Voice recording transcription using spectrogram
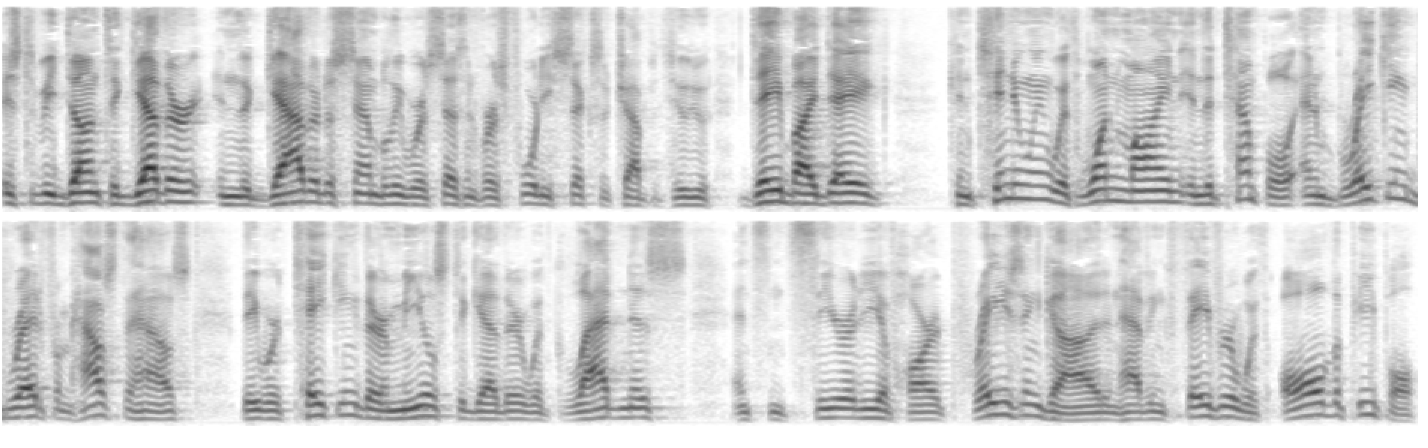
is to be done together in the gathered assembly, where it says in verse 46 of chapter 2, day by day, continuing with one mind in the temple and breaking bread from house to house, they were taking their meals together with gladness and sincerity of heart, praising God and having favor with all the people.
